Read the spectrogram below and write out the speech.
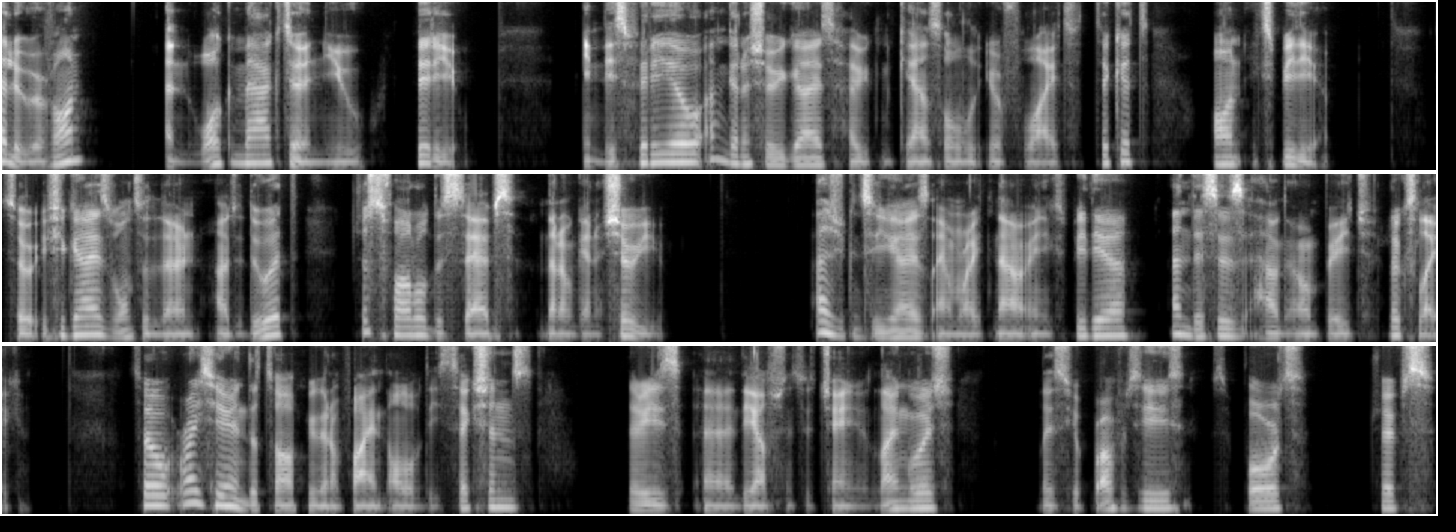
Hello everyone and welcome back to a new video. In this video, I'm gonna show you guys how you can cancel your flight ticket on Expedia. So if you guys want to learn how to do it, just follow the steps that I'm gonna show you. As you can see guys, I'm right now in Expedia and this is how the homepage looks like. So right here in the top, you're gonna find all of these sections. There is uh, the option to change the language, list your properties, support, trips,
